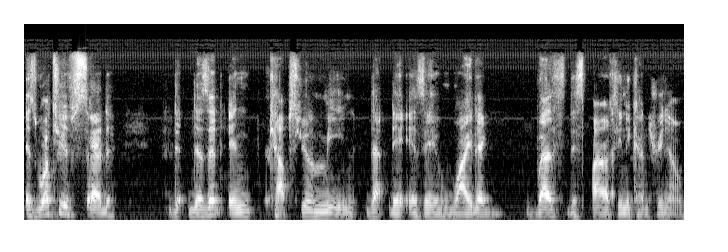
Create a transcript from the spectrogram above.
is what you've said, does it encapsulate mean that there is a wider wealth disparity in the country now?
